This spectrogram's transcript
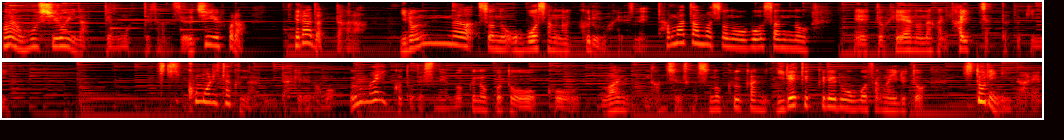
これ面白いなって思ってたんですよ。うち、ほら、寺だったから、いろんなそのお坊さんが来るわけですね。たまたまそのお坊さんの、えーと、部屋の中に入っちゃった時に、引きこもりたくなるんだけれども、うまいことですね、僕のことをこう、ワン、なんていうんですか、その空間に入れてくれるお坊さんがいると、一人になれる。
